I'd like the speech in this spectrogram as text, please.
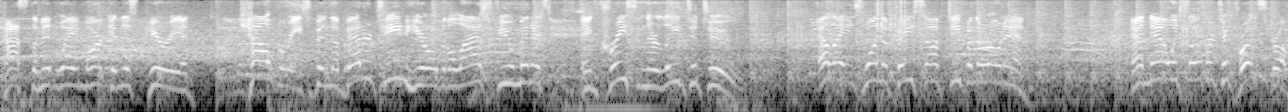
Past the midway mark in this period, Calgary's been the better team here over the last few minutes, increasing their lead to two. LA's won the faceoff deep in their own end. And now it's over to Grundstrom.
